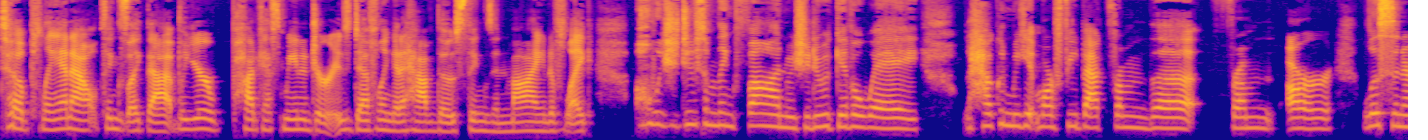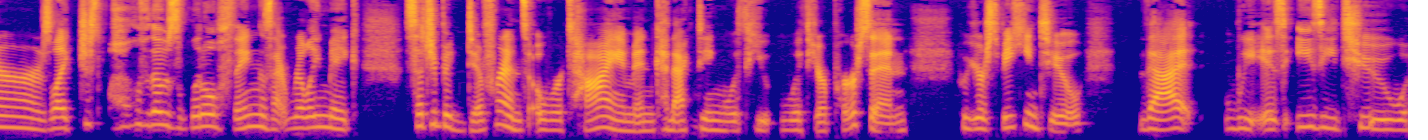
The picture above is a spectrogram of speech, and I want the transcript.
to plan out things like that. But your podcast manager is definitely going to have those things in mind of like, oh, we should do something fun. We should do a giveaway. How can we get more feedback from the from our listeners, like just all of those little things that really make such a big difference over time in connecting with you with your person who you're speaking to that we is easy to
